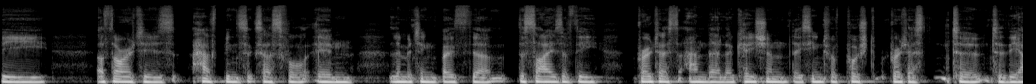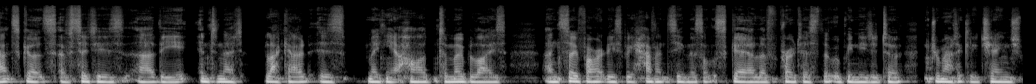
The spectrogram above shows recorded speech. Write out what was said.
The authorities have been successful in limiting both the, the size of the protests and their location. They seem to have pushed protests to, to the outskirts of cities. Uh, the internet blackout is making it hard to mobilize. And so far, at least, we haven't seen the sort of scale of protests that would be needed to dramatically change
